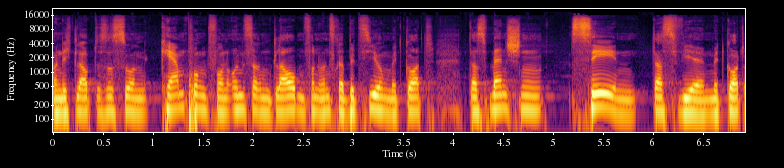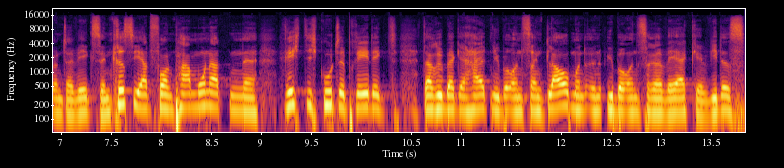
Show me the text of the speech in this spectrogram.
Und ich glaube, das ist so ein Kernpunkt von unserem Glauben, von unserer Beziehung mit Gott, dass Menschen sehen, dass wir mit Gott unterwegs sind. Christi hat vor ein paar Monaten eine richtig gute Predigt darüber gehalten, über unseren Glauben und über unsere Werke, wie das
